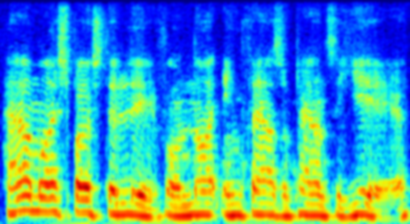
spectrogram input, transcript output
how am I supposed to live on £19,000 a year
